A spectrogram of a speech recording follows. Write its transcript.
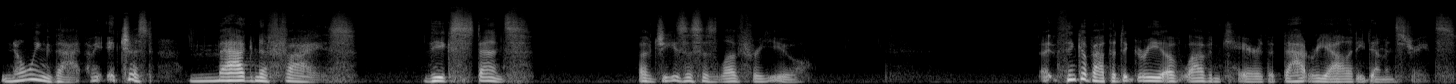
knowing that, I mean, it just magnifies the extent of Jesus' love for you. Uh, think about the degree of love and care that that reality demonstrates.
